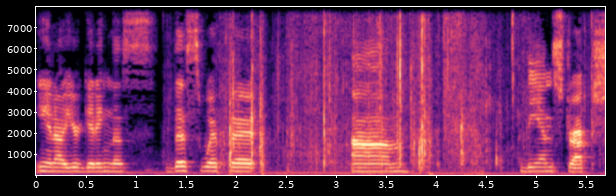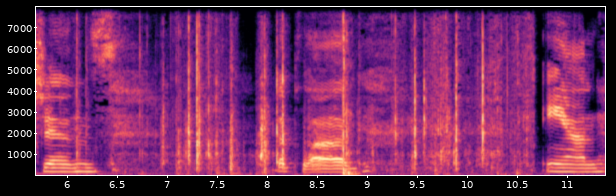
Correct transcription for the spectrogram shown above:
You know, you're getting this this with it. Um, the instructions, the plug, and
